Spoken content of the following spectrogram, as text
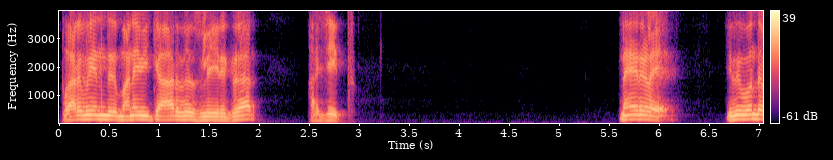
வருவேன் மனைவிக்கு ஆறுதல் சொல்லியிருக்கிறார் அஜித். நேர்களே இது போன்ற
